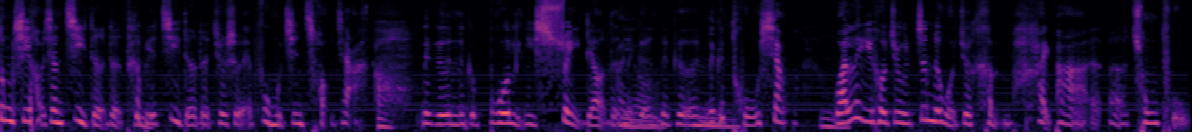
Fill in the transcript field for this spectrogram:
东西好像记得的，嗯、特别记得的就是父母亲吵架啊、哦，那个那个玻璃碎掉的那个、哎、那个、嗯、那个图像、嗯，完了以后就真的我就很害怕呃冲突，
